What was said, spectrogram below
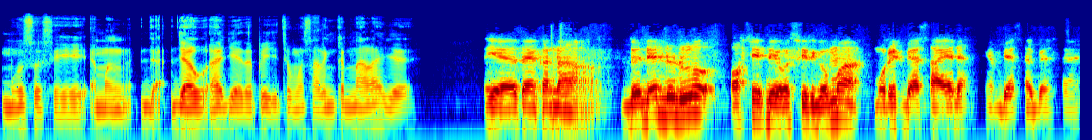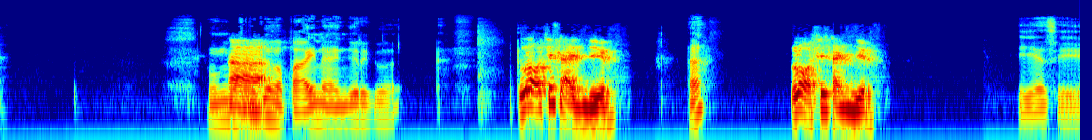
musuh sih. Emang ja- jauh aja tapi cuma saling kenal aja. Iya, saya kenal. Dia, dia dulu OSIS dia OSIS gue mah murid biasa ya dah, yang biasa-biasa. Mungkin Nah. gue ngapain anjir gue. Lo OSIS anjir. Hah? Lo OSIS anjir. Iya sih.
